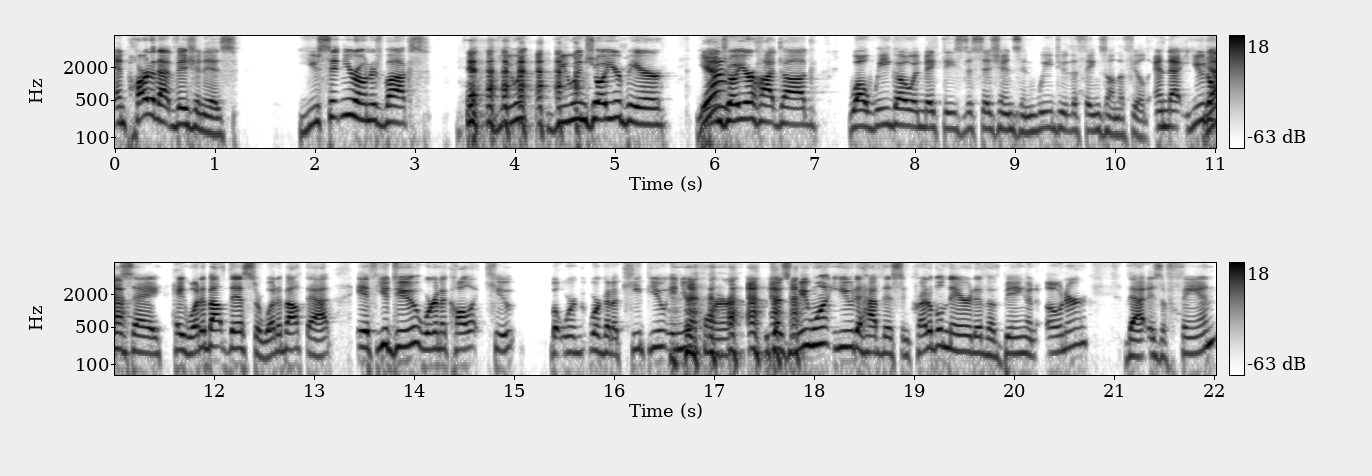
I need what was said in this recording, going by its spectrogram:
And part of that vision is you sit in your owner's box, you, you enjoy your beer, you yeah. enjoy your hot dog while we go and make these decisions and we do the things on the field. And that you don't yeah. say, hey, what about this or what about that? If you do, we're going to call it cute but we're we're going to keep you in your corner because we want you to have this incredible narrative of being an owner that is a fan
